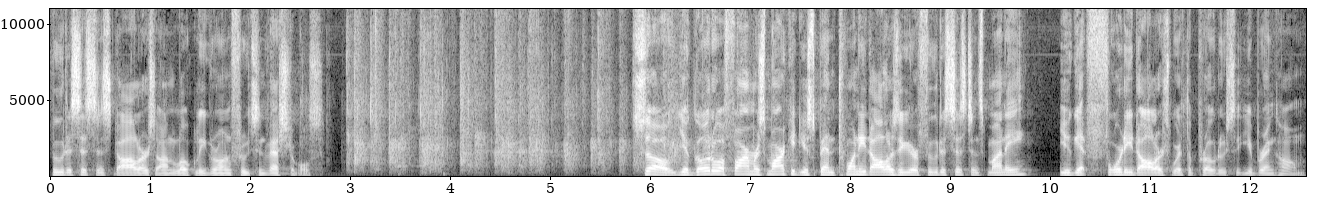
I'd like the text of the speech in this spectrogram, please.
food assistance dollars on locally grown fruits and vegetables. So you go to a farmer's market, you spend $20 of your food assistance money, you get $40 worth of produce that you bring home.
